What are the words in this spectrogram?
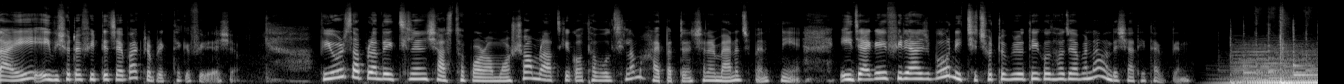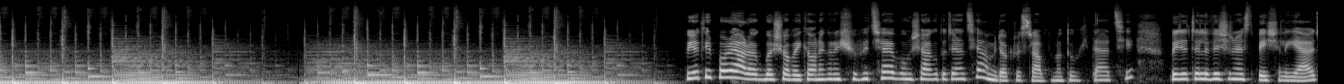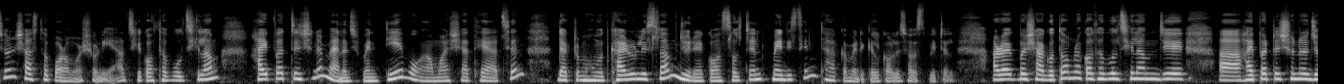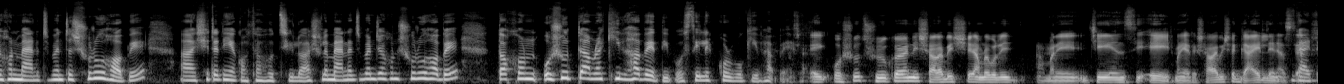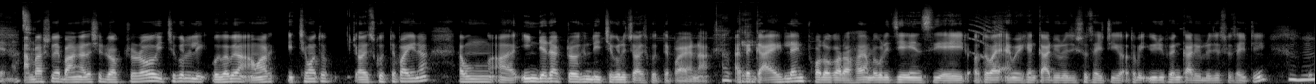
তাই এই বিষয়টা ফিরতে চাইব একটা ব্রেক থেকে ফিরে এসে। ভিউয়ার্স আপনারা দেখছিলেন স্বাস্থ্য পরামর্শ আমরা আজকে কথা বলছিলাম হাইপার টেনশনের ম্যানেজমেন্ট নিয়ে। এই জায়গায় ফিরে আসব নিচ্ছি ছোট্ট বিরতি কোথাও যাবে না আমাদের সাথেই থাকবেন। বিরতির পরে আরও একবার সবাইকে অনেক অনেক শুভেচ্ছা এবং স্বাগত জানাচ্ছি। আমি ডক্টর শ্রাবণ তৌহিতা আছি। বিজয় টেলিভিশনের স্পেশাল আয়োজন, স্বাস্থ্য পরামর্শ নিয়ে। আজকে কথা বলছিলাম হাইপার টেনশনের ম্যানেজমেন্ট নিয়ে এবং আমার সাথে আছেন doctor Mohammad Khairul Islam junior consultant medicine Dhaka medical college hospital আরও একবার স্বাগত। আমরা কথা বলছিলাম যে হাইপার টেনশনের যখন ম্যানেজমেন্টটা শুরু হবে সেটা নিয়ে কথা হচ্ছিল। আসলে ম্যানেজমেন্ট যখন শুরু হবে, তখন ওষুধটা আমরা কীভাবে দিব? সিলেক্ট করব কীভাবে? এই ওষুধ শুরু করেনি সারা বিশ্বে আমরা বলি মানে জেএনসি এইট মানে এটা সারা বিশ্বে গাইডলাইন আছে। আমরা আসলে বাংলাদেশের ডক্টররাও ইচ্ছে করলে ওইভাবে আমার ইচ্ছে মতো চয়েস করতে পারি না এবং ইন্ডিয়া ডক্টরও কিন্তু ইচ্ছে করলে চয়েস করতে পারে না। একটা গাইডলাইন ফলো করা হয় আমরা বলি জেএনসি এইট অথবা আমেরিকান কার্ডিওলজি সোসাইটি অথবা ইউরোপিয়ান কার্ডিওলজি সোসাইটি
